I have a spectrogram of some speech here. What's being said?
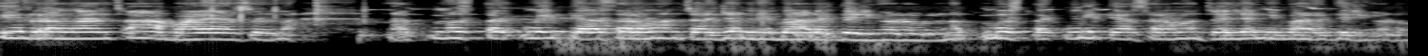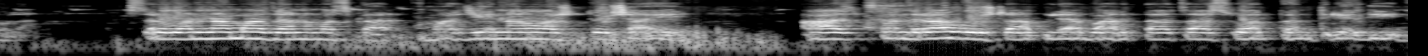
तीन रंगांचा हा बाळ्या असला नतमस्तक मी त्या सर्वांचा ज्यांनी भारत देश घडवला. नतमस्तक मी त्या सर्वांचा ज्यांनी भारत देश घडवला. सर्वांना माझा नमस्कार. माझे नाव आशुतोष आहे. आज पंधरा ऑगस्ट आपल्या भारताचा स्वातंत्र्य दिन.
